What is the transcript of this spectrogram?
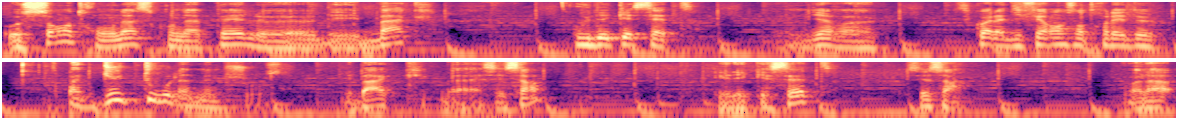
au centre, on a ce qu'on appelle euh, des bacs ou des caissettes. Dire, euh, c'est quoi la différence entre les deux? C'est pas du tout la même chose. Les bacs, bah, c'est ça. Et les caissettes, c'est ça. Voilà.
